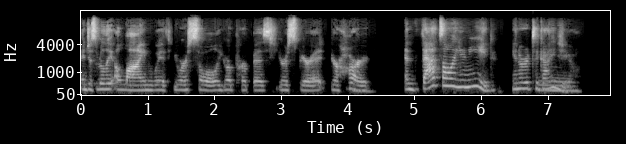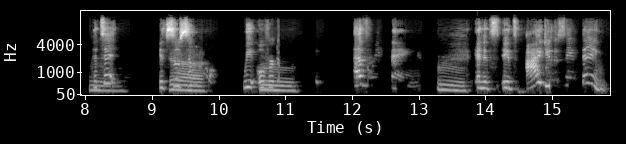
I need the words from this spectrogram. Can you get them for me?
and just really align with your soul your purpose your spirit your heart mm-hmm. and that's all you need in order to guide mm-hmm. you that's mm. it. It's yeah. so simple. We overcome mm. everything. Mm. And it's it's I do the same thing.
